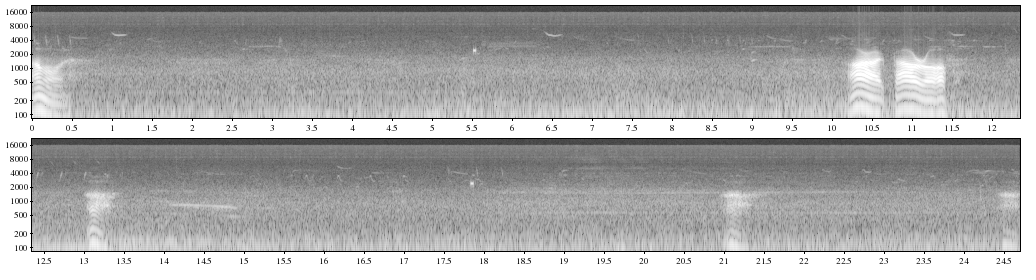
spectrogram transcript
I'm on. All right, power off. Ah. Ah. Ah.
